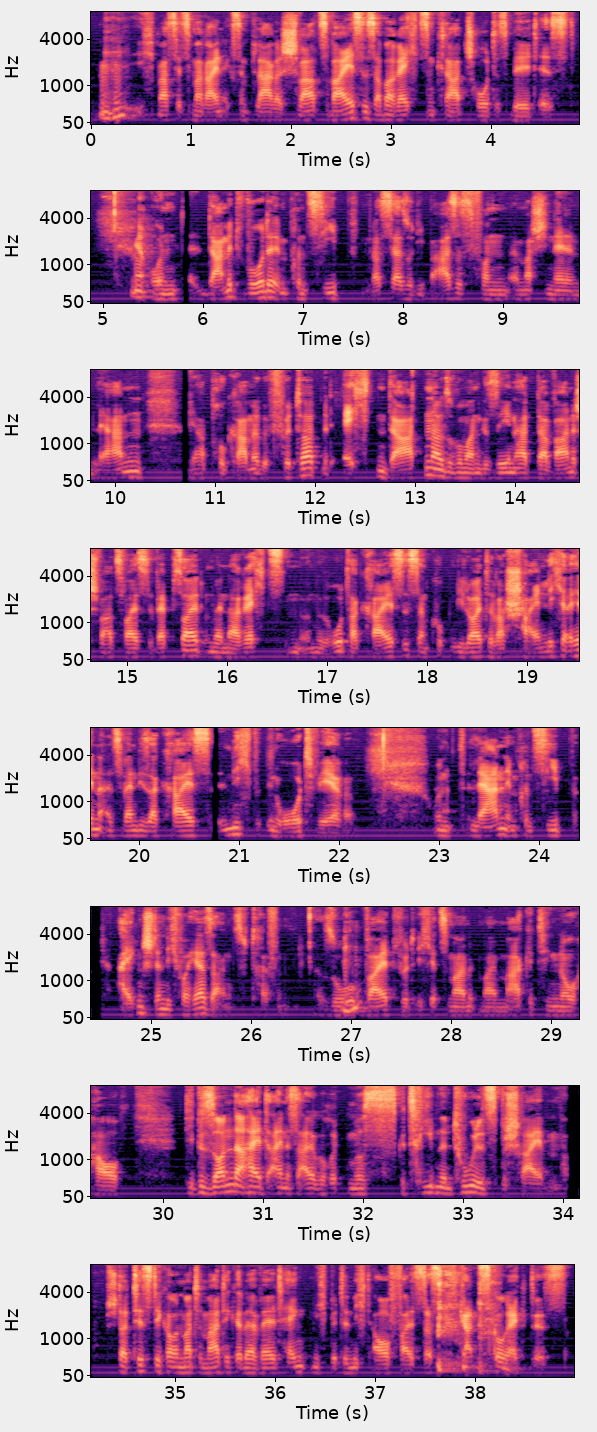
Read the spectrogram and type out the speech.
mhm. ich mache es jetzt mal rein exemplarisch, schwarz-weiß ist, aber rechts ein knatschrotes Bild ist. Ja. Und damit wurde im Prinzip, das ist ja so die Basis von äh, maschinellem Lernen, ja, Programme gefüttert mit echten Daten, also wo man gesehen hat, da war eine schwarz-weiße Website und wenn da rechts ein, ein, roter Kreis ist, dann gucken die Leute wahrscheinlicher hin, als wenn dieser Kreis nicht in rot wäre. Und lernen im Prinzip eigenständig Vorhersagen zu treffen. So mhm. weit würde ich jetzt mal mit meinem Marketing-Know-how die Besonderheit eines Algorithmus getriebenen Tools beschreiben. Statistiker und Mathematiker der Welt, hängt mich bitte nicht auf, falls das nicht ganz korrekt ist.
